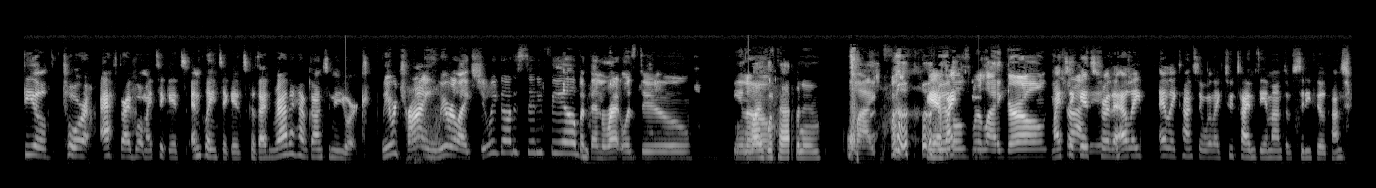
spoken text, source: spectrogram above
Field tour after I bought my tickets and plane tickets because I'd rather have gone to New York. we were trying. We were like, should we go to Citi Field? But then rent was due. You know, Life was happening. life. Yeah, my- Bills were like, girl, you My tried tickets it. for the LA LA concert were like two times the amount of Citi Field concert.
